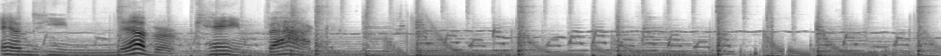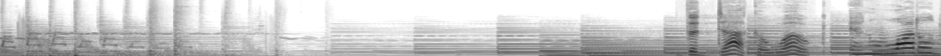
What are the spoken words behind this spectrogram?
And he never came back. The duck awoke and waddled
